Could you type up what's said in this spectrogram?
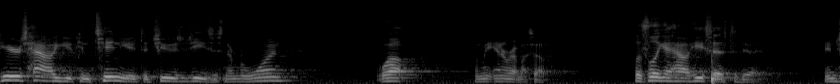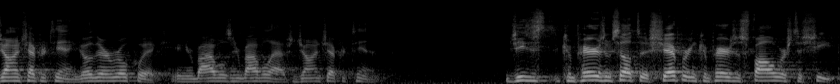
Here's how you continue to choose Jesus. Number one, well, let me interrupt myself. Let's look at how he says to do it. In John chapter 10, go there real quick in your Bibles and your Bible apps. John chapter 10. Jesus compares himself to a shepherd and compares his followers to sheep.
